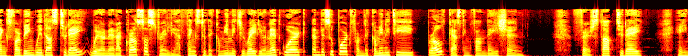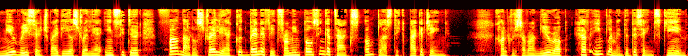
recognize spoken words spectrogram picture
Thanks for being with us today. We're on air across Australia thanks to the Community Radio Network and the support from the Community Broadcasting Foundation. First up today, a new research by the Australia Institute found out Australia could benefit from imposing a tax on plastic packaging. Countries around Europe have implemented the same scheme,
